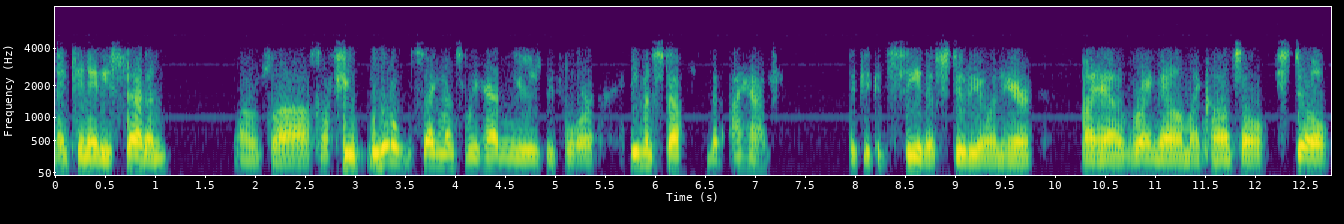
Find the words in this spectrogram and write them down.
1987 of uh, a few little segments we hadn't used before, even stuff that I have. If you could see the studio in here, I have right now on my console still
